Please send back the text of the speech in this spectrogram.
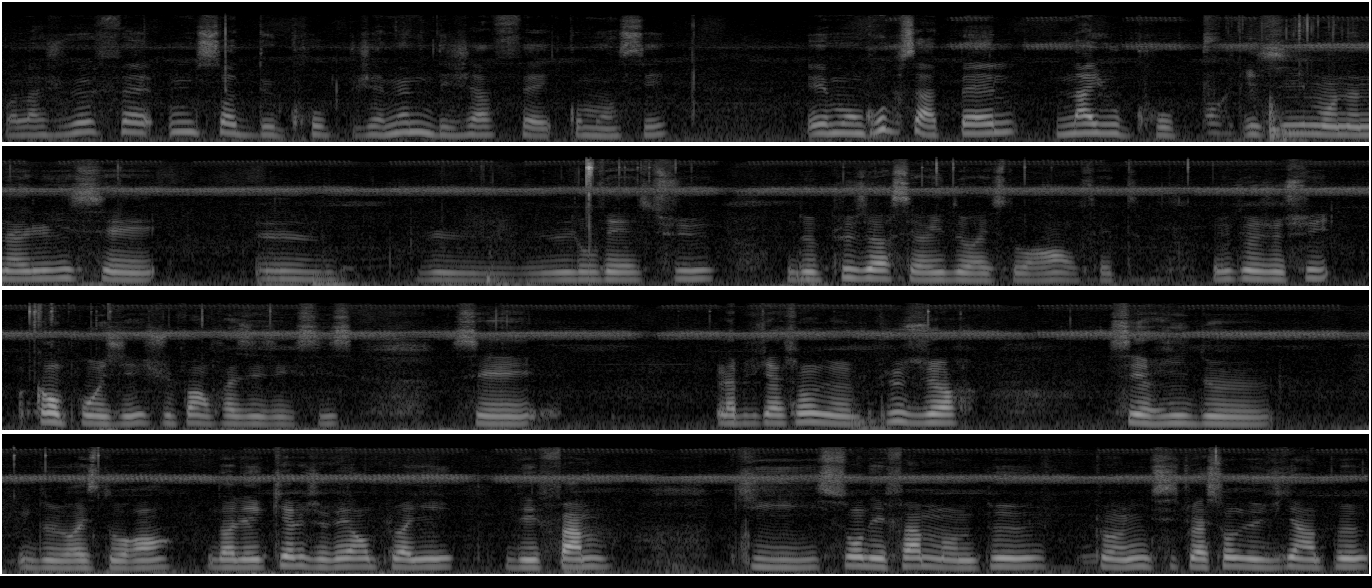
Voilà, je veux faire une sorte de groupe. J'ai même déjà fait commencer. Et mon groupe s'appelle Nayu Group. Ici, mon analyse, c'est l'ouverture de plusieurs séries de restaurants, en fait. Vu que je suis qu'en projet, je ne suis pas en phase d'exercice, c'est l'application de plusieurs séries de, de restaurants dans lesquels je vais employer des femmes qui sont des femmes un peu qui ont une situation de vie un peu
